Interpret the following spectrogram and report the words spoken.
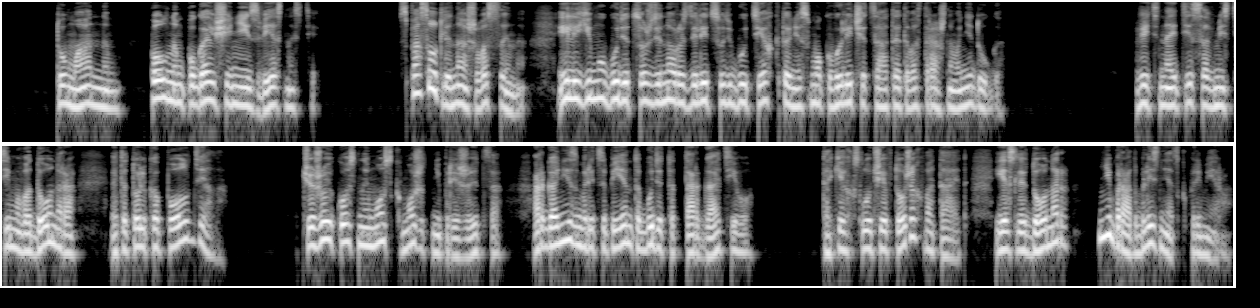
Туманным, полным пугающей неизвестности. Спасут ли нашего сына, или ему будет суждено разделить судьбу тех, кто не смог вылечиться от этого страшного недуга? Ведь найти совместимого донора — это только полдела. Чужой костный мозг может не прижиться, организм реципиента будет отторгать его. Таких случаев тоже хватает, если донор — не брат-близнец, к примеру.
